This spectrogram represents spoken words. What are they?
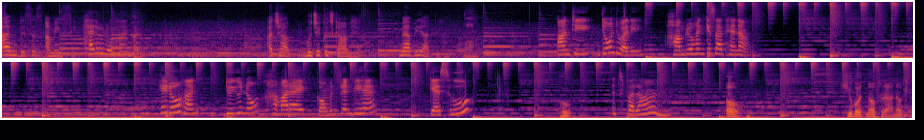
And this is Amisi. Hello, Rohan. Hi. अच्छा मुझे कुछ काम है मैं अभी आती हूँ. आंटी डोंट वरी हम रोहन के साथ है ना hey Rohan do you know हमारा एक कॉमन फ्रेंड भी है guess who Who? It's Farhan Oh. You both know Farhan, okay.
